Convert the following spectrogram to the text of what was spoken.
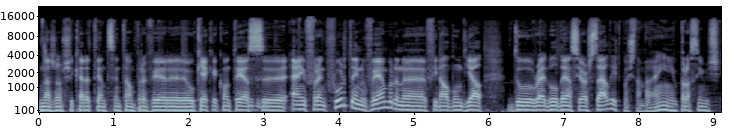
Nós vamos ficar atentos então para ver uh, o que é que acontece uh, em Frankfurt em novembro, na final mundial do Red Bull Dance Your Style e depois também em próximos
